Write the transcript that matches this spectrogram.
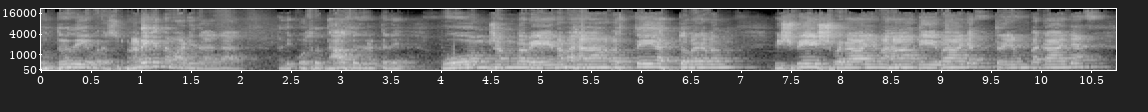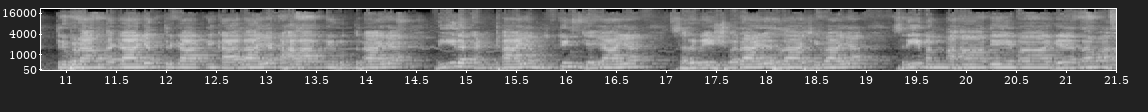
ರುದ್ರದೇವರ ಸ್ಮರಣೆಯನ್ನು ಮಾಡಿದಾಗ ಅದಕ್ಕೋಸ್ಕರ ದಾಸರು ಹೇಳ್ತಾರೆ, ಓಂ ಶಂಭವೇ ನಮಃ, ನಮಸ್ತೆ ಅಸ್ತು ಭಗವನ್. ವಿಶ್ವೇಶ್ವರಾಯ ಮಹಾದೇವಾಯ ತ್ರಯಂಬಕಾಯ, ತ್ರಿಪುರಾಂತಕಾಯ, ತ್ರಿಕಾಗ್ನಿಕಾಲಾಯ ಕಾಲಾಗ್ನಿ ರುದ್ರಾಯ ನೀಲಕಂಠಾಯ, ಮೃತ್ಯುಂಜಯಾಯ ಸರ್ವೇಶ್ವರಾಯ ಸದಾಶಿವಾಯ ಶ್ರೀಮನ್ಮಹಾದೇವಾಯ ನಮಃ.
